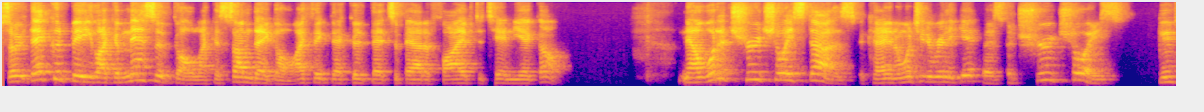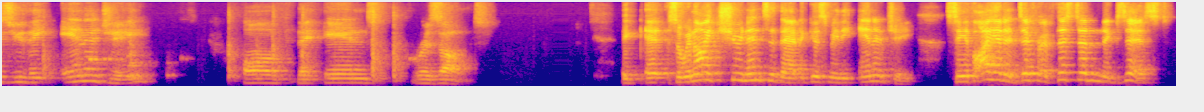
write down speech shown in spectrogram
So that could be like a massive goal, like a someday goal. I think that could that's about a five to 10 year goal. Now, what a true choice does, okay, and I want you to really get this, a true choice gives you the energy of the end result. It, it, so when I tune into that, it gives me the energy. See, if I had a different, if this didn't exist,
